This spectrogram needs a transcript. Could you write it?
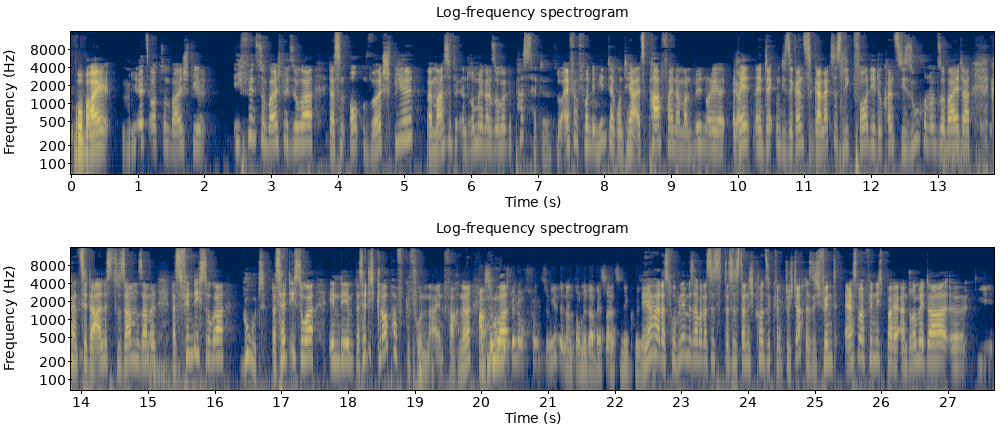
Wobei mir jetzt auch zum Beispiel ich finde zum Beispiel sogar, dass ein Open-World-Spiel bei Mass Effect Andromeda sogar gepasst hätte. So einfach von dem Hintergrund her, als Pathfinder, man will neue ja. Welten entdecken, diese ganze Galaxis liegt vor dir, du kannst die suchen und so weiter, kannst dir da alles zusammensammeln. Das finde ich sogar gut. Das hätte ich sogar in dem, das hätte ich glaubhaft gefunden einfach, ne? Absolut, Nur, ich finde auch, funktioniert in Andromeda besser als in den Inquisition. Ja, das Problem ist aber, dass es, dass es da nicht konsequent durchdacht ist. Ich finde, erstmal finde ich bei Andromeda äh, die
